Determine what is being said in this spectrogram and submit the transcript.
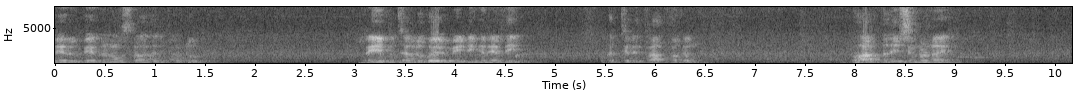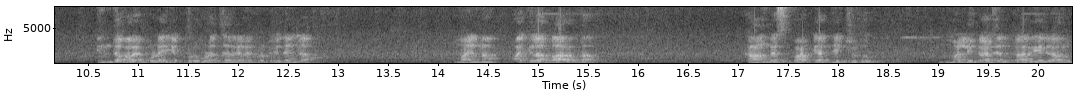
పేరు పేరు నమస్కారాలు తెలుపుకుంటూ రేపు జరగబోయే మీటింగ్ అనేది ఒక చరిత్రాత్మకం. భారతదేశంలోనే ఇంతవరకు కూడా ఎప్పుడు కూడా జరగనటువంటి విధంగా మన అఖిల భారత కాంగ్రెస్ పార్టీ అధ్యక్షుడు మల్లికార్జున ఖార్గే గారు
